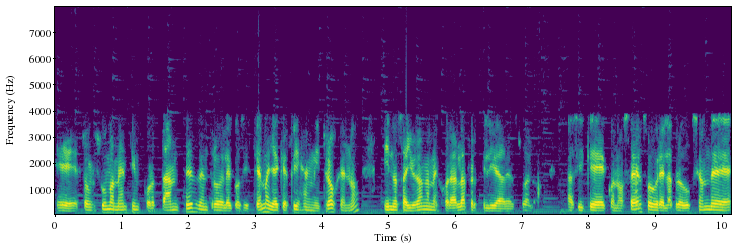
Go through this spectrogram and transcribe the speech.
eh, son sumamente importantes dentro del ecosistema ya que fijan nitrógeno y nos ayudan a mejorar la fertilidad del suelo. Así que conocer sobre la producción de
